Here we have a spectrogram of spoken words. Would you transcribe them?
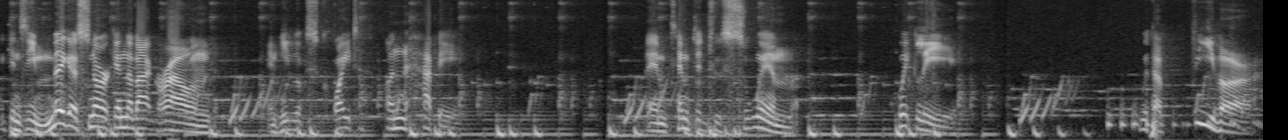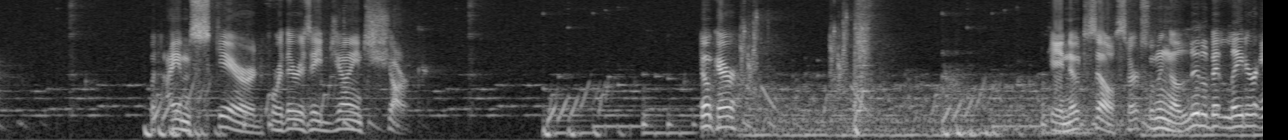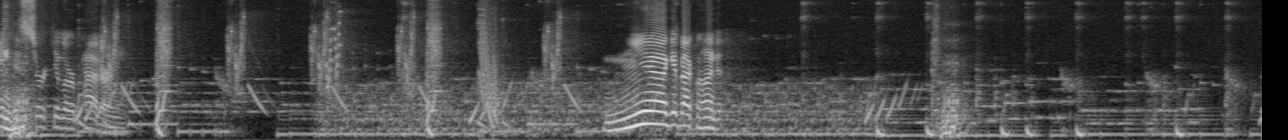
I can see Mega Snark in the background, and he looks quite unhappy. I am tempted to swim. Quickly. With a fever. But I am scared, for there is a giant shark. Don't care. Okay, note to self, start swimming a little bit later in his circular pattern. Yeah, get back behind it.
